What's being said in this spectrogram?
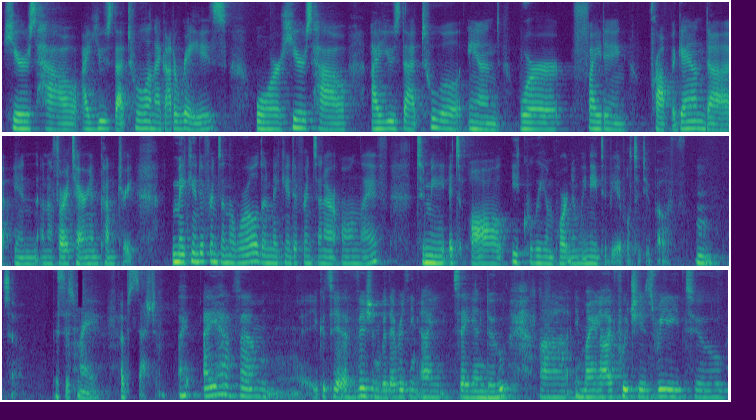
here's how I used that tool and I got a raise, or here's how I used that tool and we're fighting propaganda in an authoritarian country making a difference in the world and making a difference in our own life, to me, it's all equally important, and we need to be able to do both. Mm. So, this is my obsession. I, I have, um, you could say, a vision with everything I say and do uh, in my life, which is really to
